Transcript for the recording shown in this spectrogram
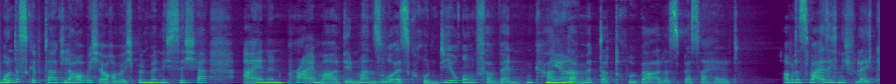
Und es gibt da, glaube ich auch, aber ich bin mir nicht sicher, einen Primer, den man so als Grundierung verwenden kann, ja? damit darüber alles besser hält. Aber das weiß ich nicht. Vielleicht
